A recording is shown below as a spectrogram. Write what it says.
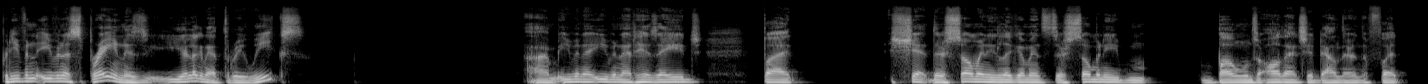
But even even a sprain is you're looking at three weeks. Um, even at even at his age, but shit, there's so many ligaments, there's so many bones, all that shit down there in the foot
